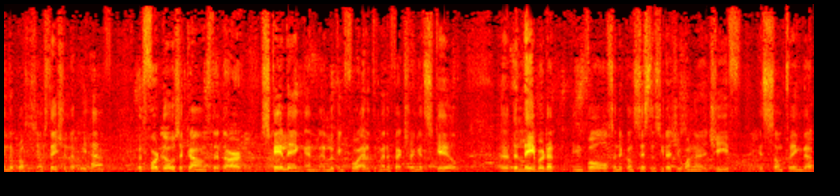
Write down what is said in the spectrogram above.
in the processing station that we have, but for those accounts that are scaling and, and looking for additive manufacturing at scale, uh, the labor that involves and the consistency that you want to achieve is something that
